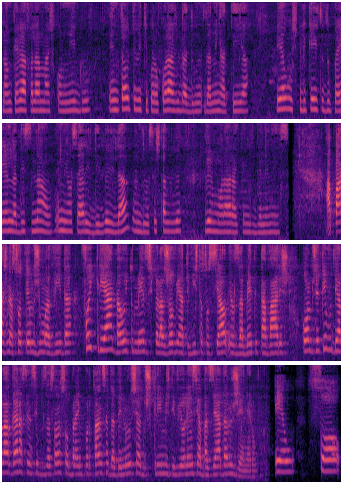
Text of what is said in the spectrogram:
não queria falar mais comigo então tive que procurar ajuda do, da minha tia Eu expliquei tudo para ela, ela disse, não, é melhor sair de vez lá onde você está a viver, vir morar aqui nos Belenenses. A página Só Temos Uma Vida foi criada há oito meses pela jovem ativista social Elizabeth Tavares com o objetivo de alargar a sensibilização sobre a importância da denúncia dos crimes de violência baseada no gênero. Eu sou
